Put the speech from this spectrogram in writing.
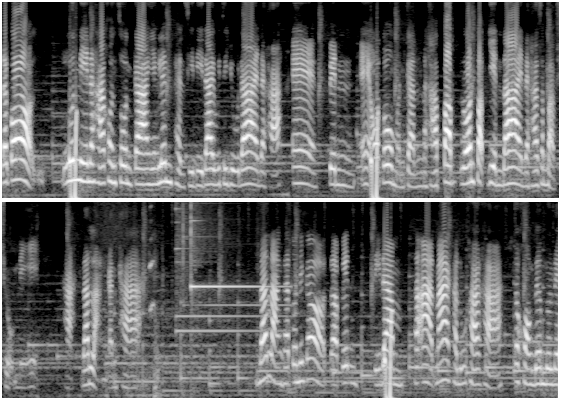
แล้วก็รุ่นนี้นะคะคอนโซลกลางยังเล่นแผ่นซีดีได้วิทยุได้นะคะแอร์เป็นแอร์ออโต้เหมือนกันนะคะ ปรับร้อนปรับเย็นได้นะคะสำหรับโฉมนี้ค่ะ ด้านหลังกันค่ะ ด้านหลังค่ะตัวนี้ก็จะเป็นสีดำสะอาดมากค่ะลูกค้าค่ะเจ้าของเดิมดูแล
